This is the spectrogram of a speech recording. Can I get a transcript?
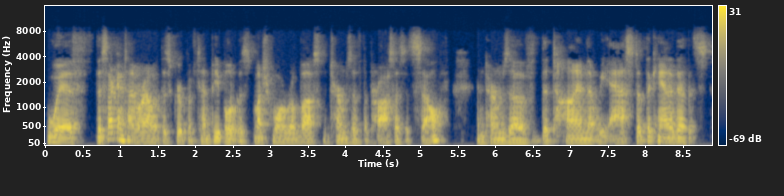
with the second time around with this group of 10 people, it was much more robust in terms of the process itself, in terms of the time that we asked of the candidates,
